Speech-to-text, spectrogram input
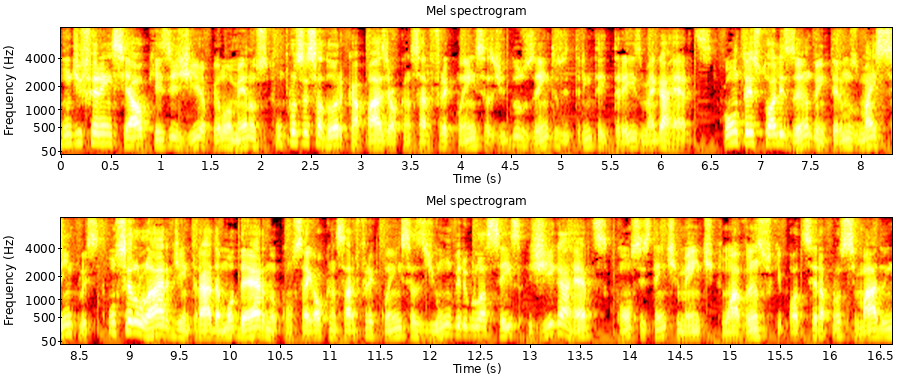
um diferencial que exigia pelo menos um processador capaz de alcançar frequências de 233 MHz. Contextualizando em termos mais simples, um celular de entrada moderno consegue alcançar frequências de 1,6 GHz consistentemente, um avanço que pode ser aproximado em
